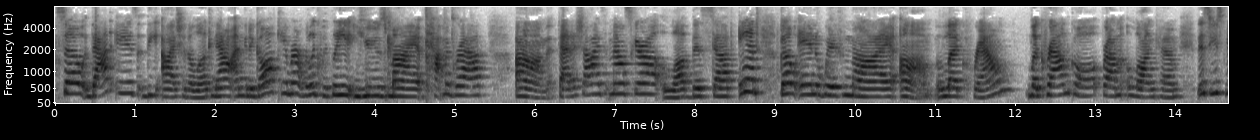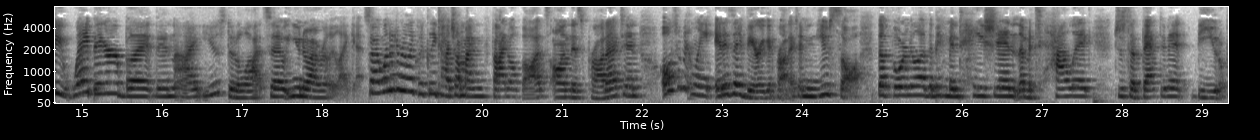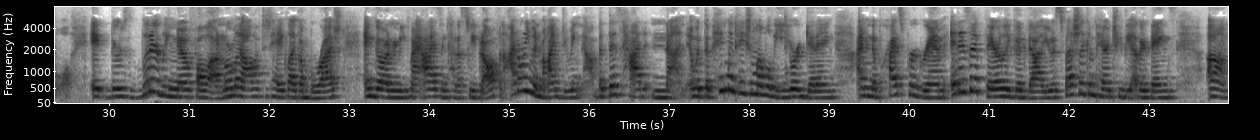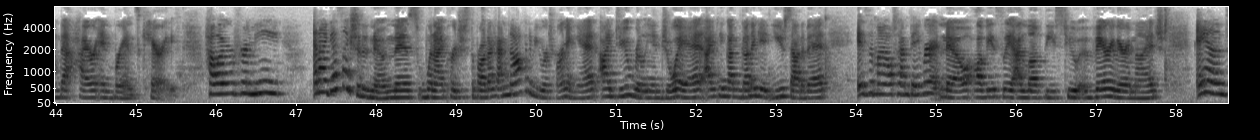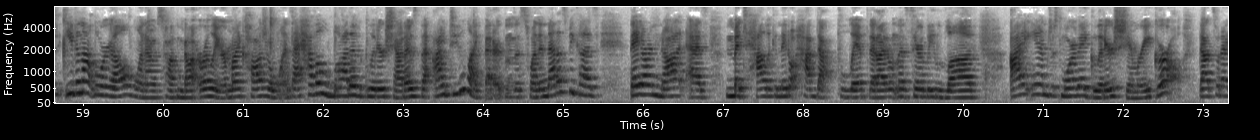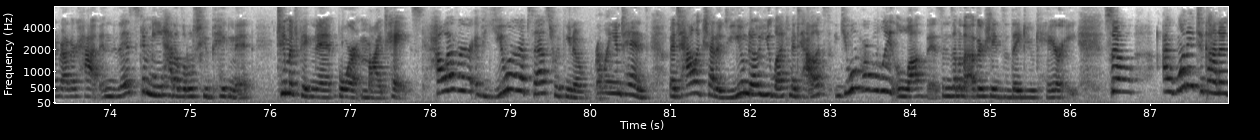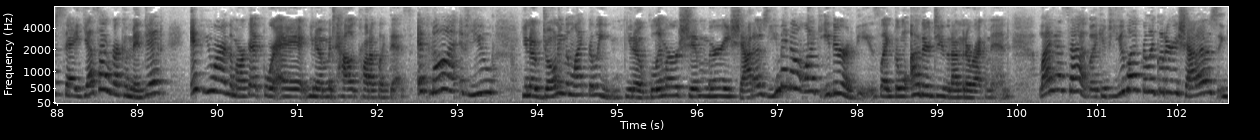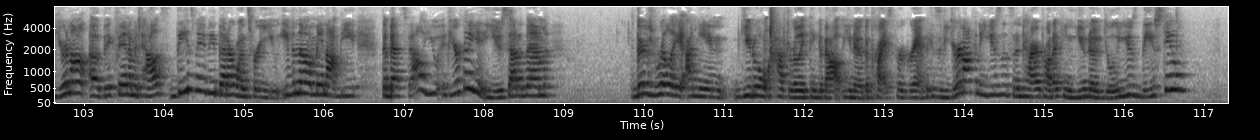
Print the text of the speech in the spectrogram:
So that is the eyeshadow look. Now I'm going to go off camera really quickly, use my Pat McGrath um, Fetish Eyes mascara. Love this stuff. And go in with my um, Le Crown Le Crown Gold from Lancome. This used to be way bigger, but then I used it a lot, so you know I really like it. So I wanted to really quickly touch on my final thoughts on this product, and ultimately, it is a very good product. I mean, you saw the formula, the pigmentation, the metallic, just effect of it, beautiful. It There's literally no fallout. Normally, I'll have to take like a brush and go underneath my eyes and kind of sweep it off, and I don't even mind doing that, but this had none. And with the pigmentation level that you're getting, I mean, the price per gram, it is a fairly good value, especially especially compared to the other things um, that higher end brands carry. However, for me, and I guess I should have known this when I purchased the product. I'm not going to be returning it. I do really enjoy it. I think I'm going to get use out of it. Is it my all-time favorite? No. Obviously, I love these two very, very much. And even that L'Oreal one I was talking about earlier, my casual ones, I have a lot of glitter shadows that I do like better than this one. And that is because they are not as metallic and they don't have that flip that I don't necessarily love. I am just more of a glitter shimmery girl. That's what I'd rather have. And this to me had a little too pigment, too much pigment for my taste. However, if you are obsessed with, you know, really intense metallic shadows, you know you like metallics, you will probably love this and some of the other shades that they do carry. So I wanted to kind of say, yes, I recommend it if you are in the market for a, you know, metallic product like this. If not, if you, you know, don't even like really, you know, glimmer, shimmery shadows, you may not like either of these, like the other two that I'm going to recommend. Like I said, like if you like really glittery shadows, you're not a big fan of metallics, these may be better ones for you. Even though it may not be the best value, if you're going to get use out of them, there's really, I mean, you don't have to really think about, you know, the price per gram because if you're not going to use this entire product and you know you'll use these two,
